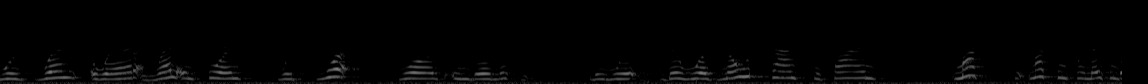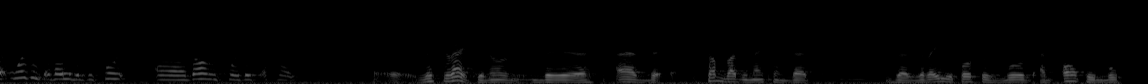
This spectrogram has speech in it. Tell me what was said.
was well aware and well informed with what was in their mission. They were, there was no chance to find much, much information that wasn't available before uh, going for this operation. Uh, that's right. You know, the, uh, the somebody mentioned that the Israeli forces put an open book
